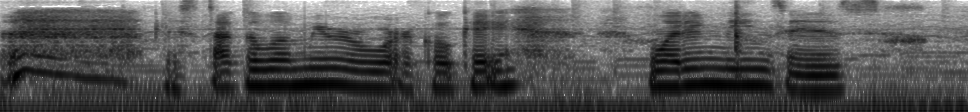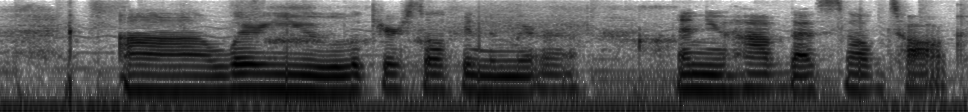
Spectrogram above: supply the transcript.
Let's talk about mirror work, okay? What it means is uh, where you look yourself in the mirror and you have that self talk.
